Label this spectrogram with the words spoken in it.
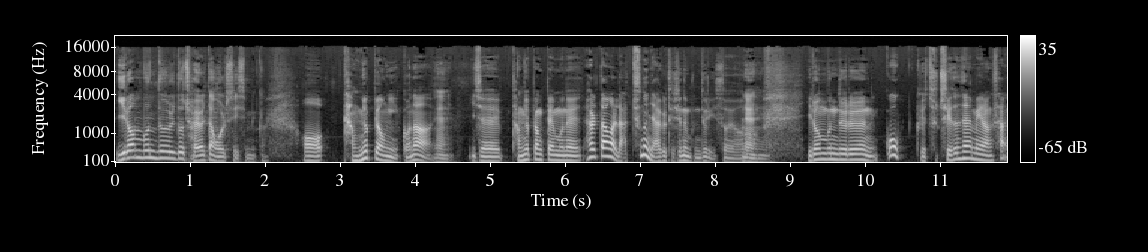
이런 분들도 저혈당 올 수 있습니까? 어, 당뇨병이 있거나 네. 이제 당뇨병 때문에 혈당을 낮추는 약을 드시는 분들이 있어요. 네. 이런 분들은 꼭 그 주치의 선생님이랑 상,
